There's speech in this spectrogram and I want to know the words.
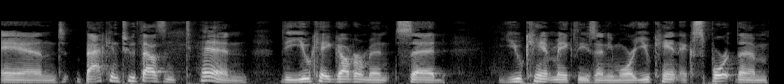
And back in 2010, the UK government said you can't make these anymore. You can't export them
